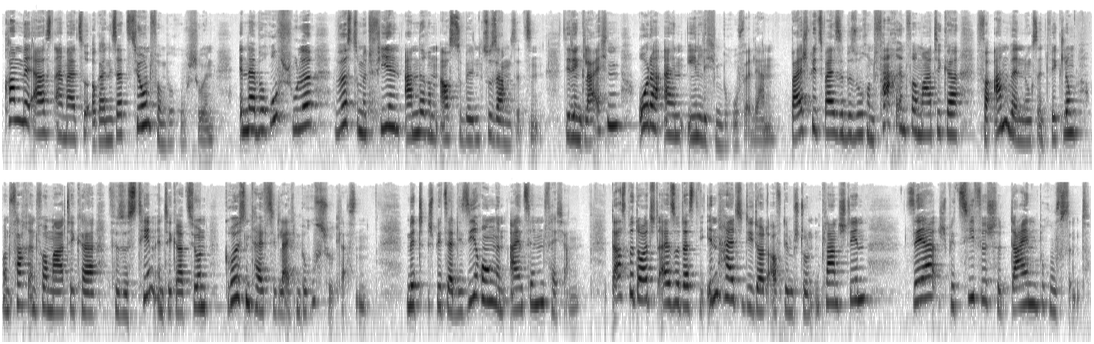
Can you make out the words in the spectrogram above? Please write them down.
Kommen wir erst einmal zur Organisation von Berufsschulen. In der Berufsschule wirst du mit vielen anderen Auszubildenden zusammensitzen, die den gleichen oder einen ähnlichen Beruf erlernen. Beispielsweise besuchen Fachinformatiker für Anwendungsentwicklung und Fachinformatiker für Systemintegration größtenteils die gleichen Berufsschulklassen, mit Spezialisierungen in einzelnen Fächern. Das bedeutet also, dass die Inhalte, die dort auf dem Stundenplan stehen, sehr spezifisch für deinen Beruf sind.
